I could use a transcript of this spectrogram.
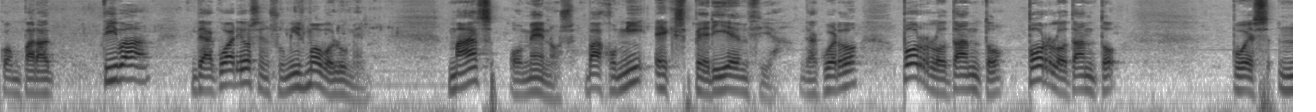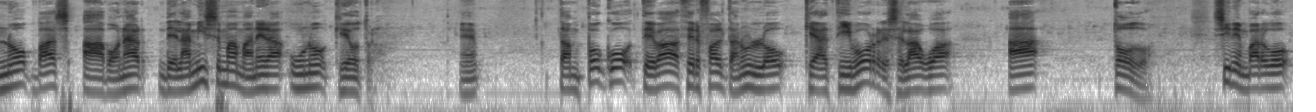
Comparativa de acuarios en su mismo volumen. Más o menos, bajo mi experiencia, ¿de acuerdo? Por lo tanto, por lo tanto, pues no vas a abonar de la misma manera uno que otro. ¿eh? tampoco te va a hacer falta en un low que atiborres el agua a todo. Sin embargo,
